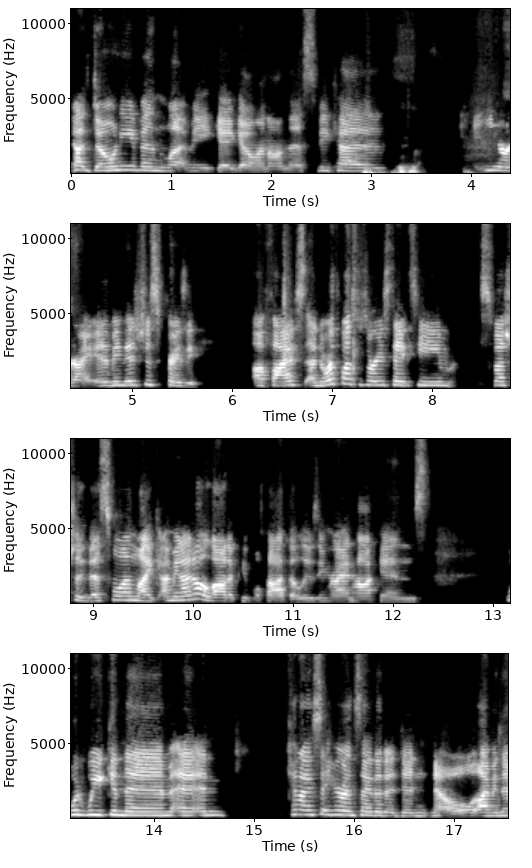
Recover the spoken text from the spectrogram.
Yeah, don't even let me get going on this because you're right. I mean, it's just crazy. A five, a Northwest Missouri State team especially this one. Like, I mean, I know a lot of people thought that losing Ryan Hawkins would weaken them, and, and can I sit here and say that it didn't? No, I mean they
